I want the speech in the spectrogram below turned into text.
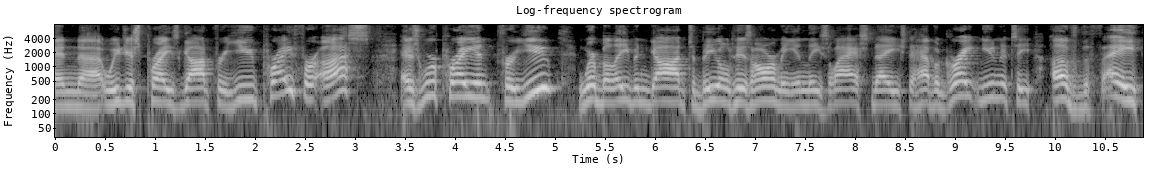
And uh, we just praise God for you. Pray for us as we're praying for you, we're believing God to build His army in these last days, to have a great unity of the faith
